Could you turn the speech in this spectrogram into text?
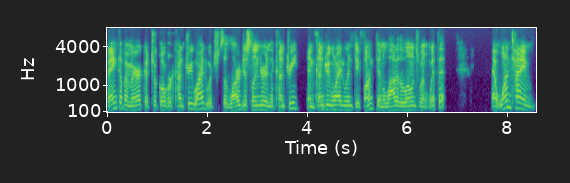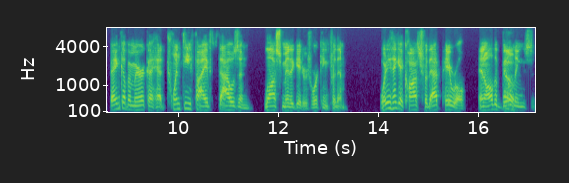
Bank of America took over Countrywide, which is the largest lender in the country, and Countrywide went defunct and a lot of the loans went with it. At one time, Bank of America had 25,000 loss mitigators working for them. What do you think it costs for that payroll and all the oh. buildings oh.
